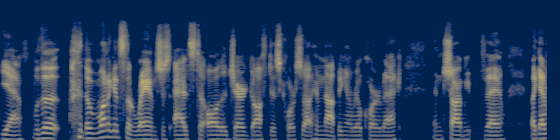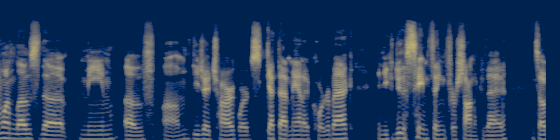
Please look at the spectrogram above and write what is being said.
Yeah, well, the the one against the Rams just adds to all the Jared Goff discourse about him not being a real quarterback, and Sean McVay. Like everyone loves the meme of um, DJ Chark, where it's get that man a quarterback, and you can do the same thing for Sean McVay. And so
